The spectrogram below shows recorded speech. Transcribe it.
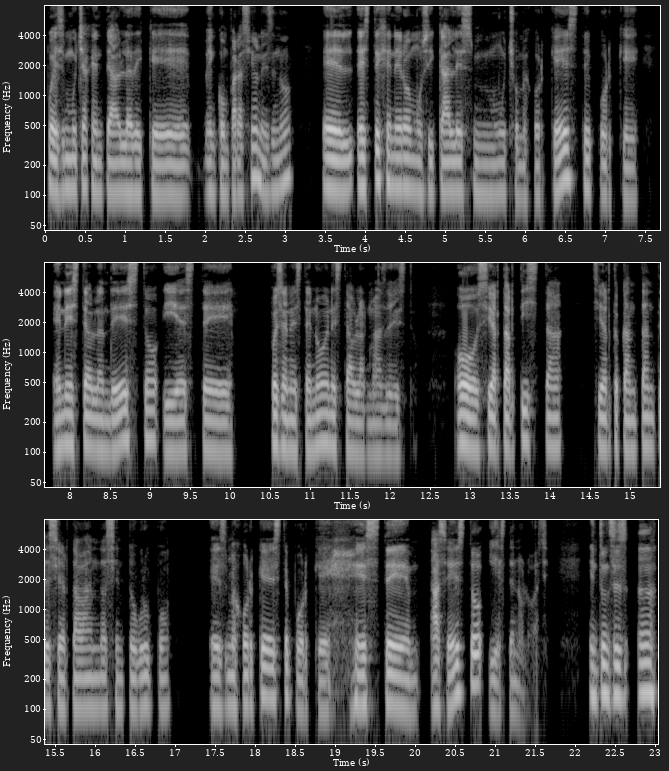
pues mucha gente habla de que en comparaciones, ¿no? El, este género musical es mucho mejor que este porque en este hablan de esto y este, pues en este no, en este hablan más de esto. O cierta artista, cierto cantante, cierta banda, cierto grupo es mejor que este porque este hace esto y este no lo hace. Entonces, ah,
